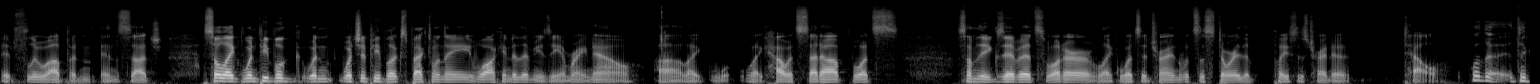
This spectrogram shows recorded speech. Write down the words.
it flew up and and such. So like when people when what should people expect when they walk into the museum right now? Uh, like w- like how it's set up. What's some of the exhibits? What are like what's it trying? What's the story the place is trying to tell? Well, the the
